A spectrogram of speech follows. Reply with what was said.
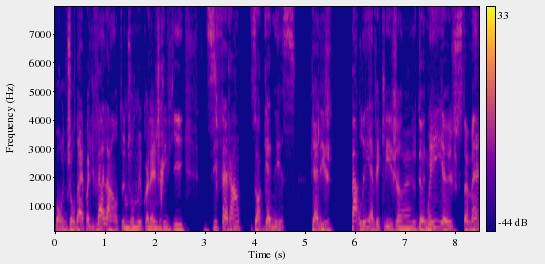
bon, une journée à Polyvalente, une Mhm, journée au Collège mhm. Rivier, différents organismes, puis aller parler avec les jeunes, Ouais. nous donner euh, justement,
